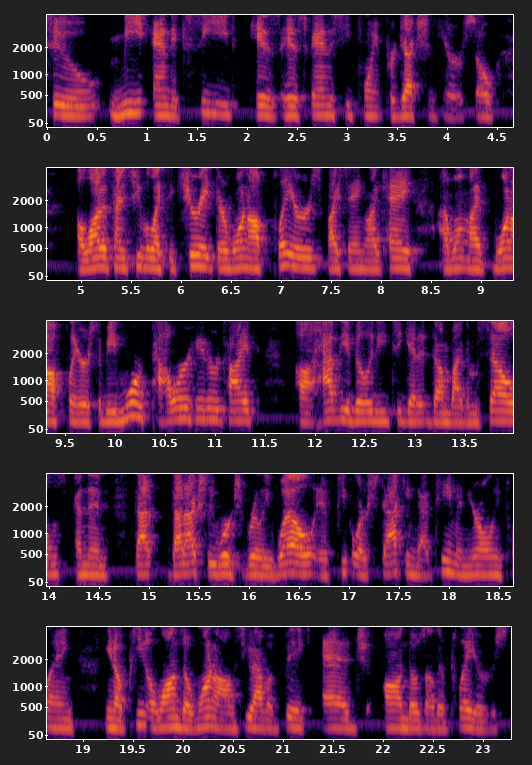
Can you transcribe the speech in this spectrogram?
to meet and exceed his his fantasy point projection here. So, a lot of times people like to curate their one-off players by saying like, "Hey, I want my one-off players to be more power hitter type." Uh, have the ability to get it done by themselves and then that that actually works really well if people are stacking that team and you're only playing you know, Pete Alonso one offs, you have a big edge on those other players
